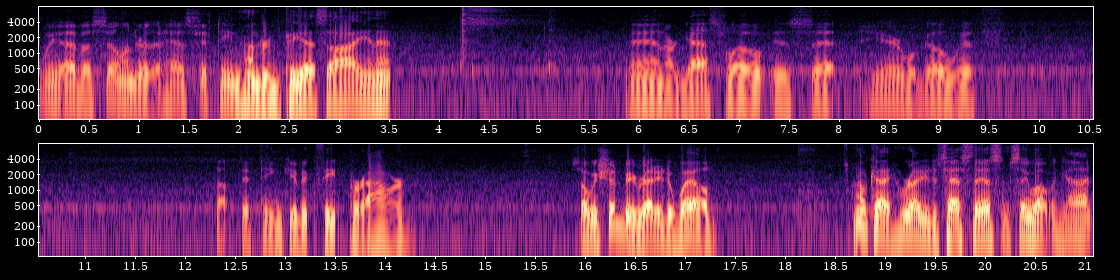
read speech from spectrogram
We have a cylinder that has 1500 psi in it. And our gas flow is set here. We'll go with about 15 cubic feet per hour. So we should be ready to weld. Okay, we're ready to test this and see what we got.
